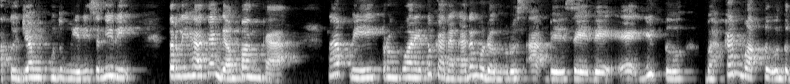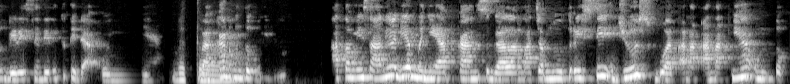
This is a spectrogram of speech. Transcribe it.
satu jam untuk diri sendiri. Terlihatnya gampang kak, tapi perempuan itu kadang-kadang udah ngurus A, B, C, D, E gitu. Bahkan waktu untuk diri sendiri itu tidak punya. Betul. Bahkan untuk atau misalnya dia menyiapkan segala macam nutrisi, jus buat anak-anaknya untuk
